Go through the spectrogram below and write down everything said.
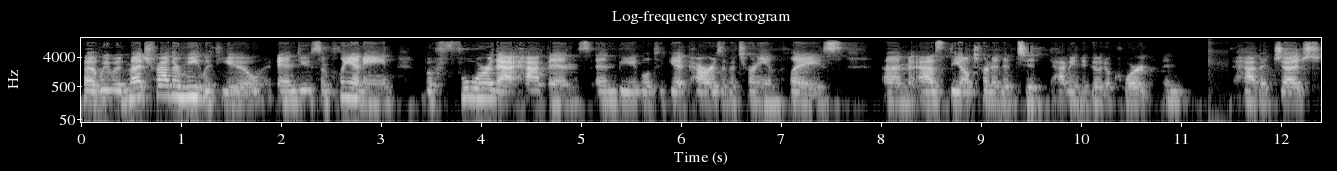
But we would much rather meet with you and do some planning before that happens and be able to get powers of attorney in place um, as the alternative to having to go to court and have a judge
